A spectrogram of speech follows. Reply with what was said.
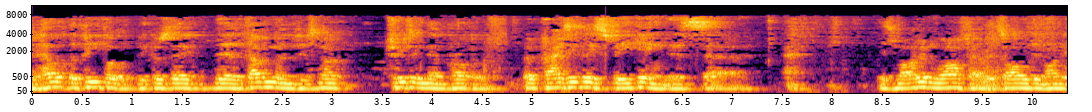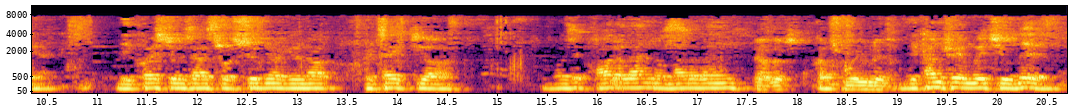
to help the people because they, their government is not treating them properly. But practically speaking, this uh, this modern warfare is all demoniac. The question was asked, well, should you not protect your was it fatherland or motherland? Yeah, the country where you live. The country in which you live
